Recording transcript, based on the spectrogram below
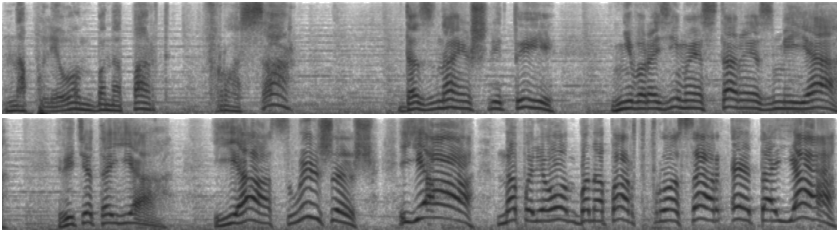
Наполеон Бонапарт фруассар!» «Да знаешь ли ты, невыразимая старая змея, ведь это я, я, слышишь? Я! Наполеон Бонапарт Фруассар — это я!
